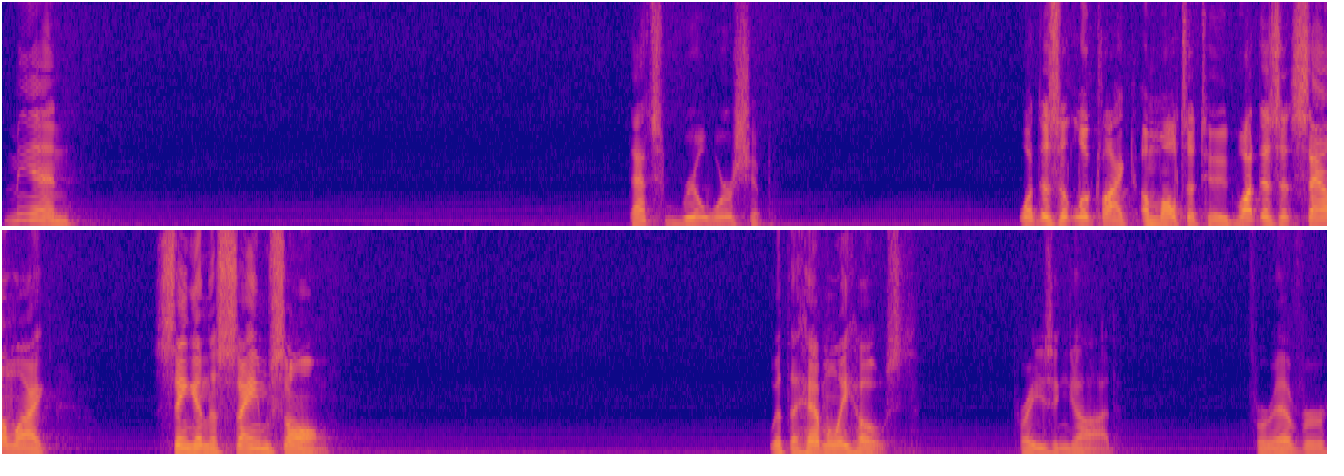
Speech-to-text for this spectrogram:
men. That's real worship. What does it look like? A multitude. What does it sound like? Singing the same song. with the heavenly host, praising God forever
